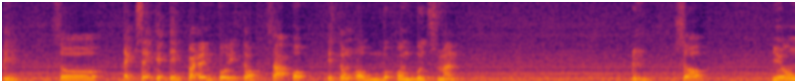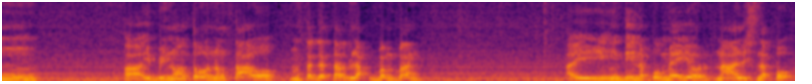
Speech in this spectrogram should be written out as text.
so, executive pa rin po ito, sakop, itong omb- ombudsman. so, yung ah, ibinoto ng tao, ng taga Tarlac, Bamban, ay hindi na po mayor, naalis na po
